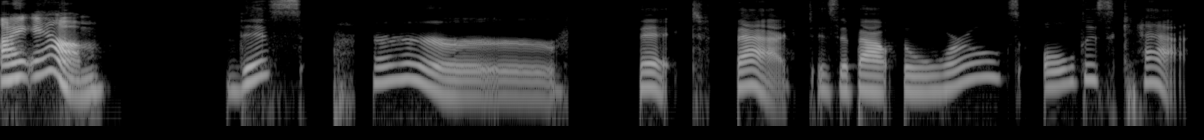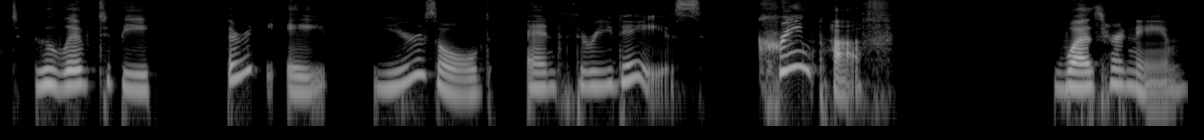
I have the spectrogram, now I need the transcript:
I am. This perfect fact is about the world's oldest cat who lived to be 38 years old and three days. Cream Puff was her name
